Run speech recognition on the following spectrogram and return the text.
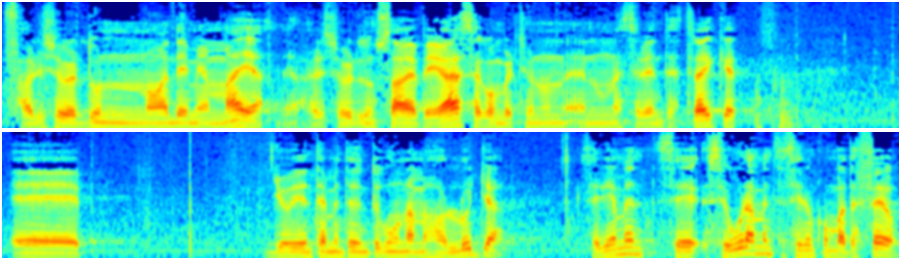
Fabricio Verdún no es Demian Maya, Fabricio Verdún sabe pegar, se ha convertido en un, en un excelente striker. Eh, yo evidentemente tengo una mejor lucha. Sería, se- seguramente sería un combate feo,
